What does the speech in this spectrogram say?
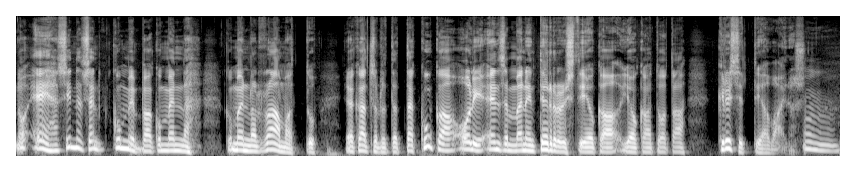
No eihän sinne sen kummimpaa, kun mennä, kun mennä raamattu ja katsonut, että kuka oli ensimmäinen terroristi, joka, joka tuota, kristittiä vainos. Mm.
